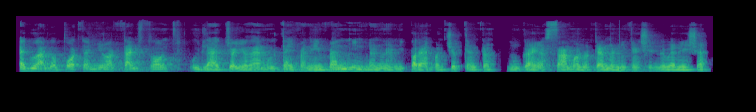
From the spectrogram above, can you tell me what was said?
Eduardo Porter New York Times-tól úgy látja, hogy az elmúlt 40 évben minden olyan iparában csökkent a munkája száma, a termelékenység növelése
